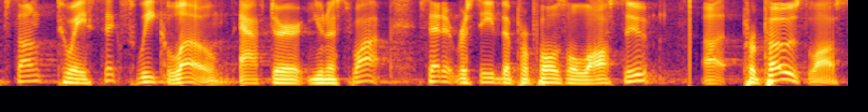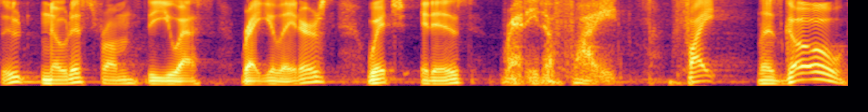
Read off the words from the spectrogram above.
sunk to a six-week low after Uniswap said it received a proposal lawsuit uh, proposed lawsuit notice from the U.S. regulators, which it is ready to fight. Fight. Let's go.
